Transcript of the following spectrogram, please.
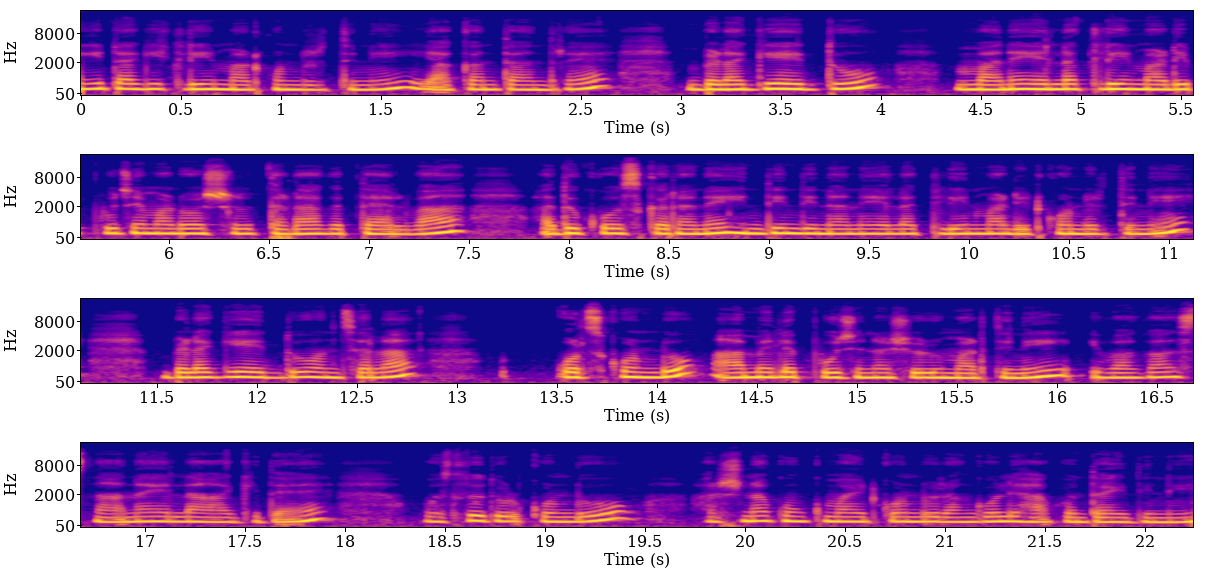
ನೀಟಾಗಿ ಕ್ಲೀನ್ ಮಾಡ್ಕೊಂಡಿರ್ತೀನಿ. ಯಾಕಂತ ಅಂದರೆ ಬೆಳಗ್ಗೆ ಎದ್ದು ಮನೆ ಎಲ್ಲ ಕ್ಲೀನ್ ಮಾಡಿ ಪೂಜೆ ಮಾಡುವಷ್ಟರಲ್ಲಿ ತಡ ಆಗುತ್ತೆ ಅಲ್ವಾ? ಅದಕ್ಕೋಸ್ಕರನೇ ಹಿಂದಿನ ದಿನವೇ ಎಲ್ಲ ಕ್ಲೀನ್ ಮಾಡಿ ಇಟ್ಕೊಂಡಿರ್ತೀನಿ. ಬೆಳಗ್ಗೆ ಎದ್ದು ಒಂದು ಸಲ ಒರೆಸ್ಕೊಂಡು ಆಮೇಲೆ ಪೂಜೆನ ಶುರು ಮಾಡ್ತೀನಿ. ಇವಾಗ ಸ್ನಾನ ಎಲ್ಲ ಆಗಿದೆ. ಹೊಸಲು ತೊಳ್ಕೊಂಡು ಅರ್ಶಿನ ಕುಂಕುಮ ಇಟ್ಕೊಂಡು ರಂಗೋಲಿ ಹಾಕೊತಾ ಇದ್ದೀನಿ.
